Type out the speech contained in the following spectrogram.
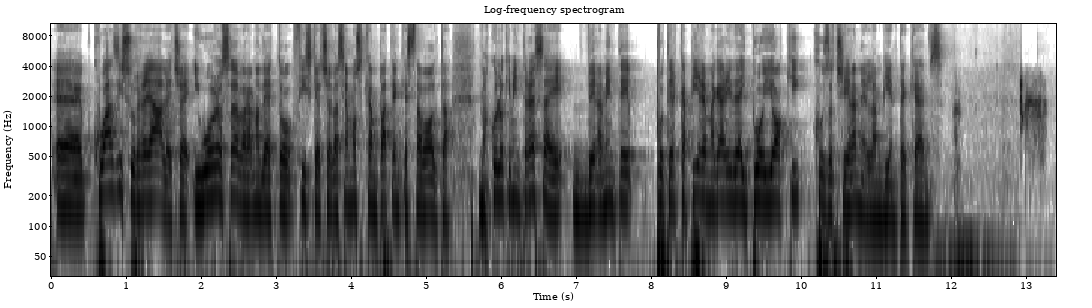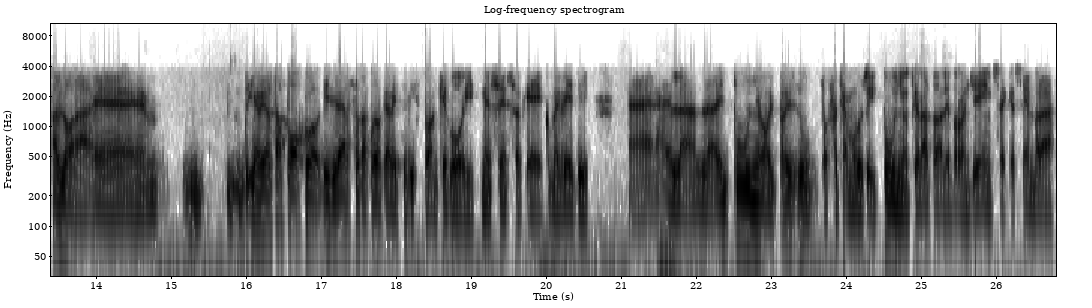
Eh, quasi surreale cioè i Warriors avranno detto fischia ce la siamo scampati anche stavolta. Ma quello che mi interessa è veramente poter capire magari dai tuoi occhi cosa c'era nell'ambiente Cavs? Allora, eh, in realtà poco di diverso da quello che avete visto anche voi, nel senso che come vedi eh, la, la, il pugno, il presunto, facciamo così, il pugno tirato da LeBron che sembra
